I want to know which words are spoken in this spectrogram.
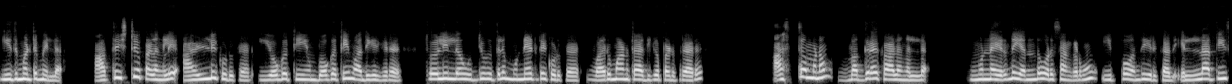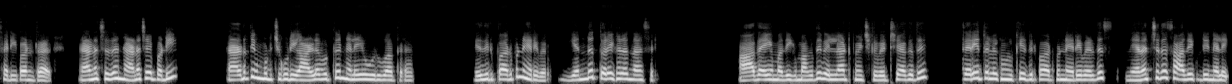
இது மட்டும் இல்ல அதிர்ஷ்ட பழங்களை அள்ளி கொடுக்கிறார். யோகத்தையும் போகத்தையும் அதிகரிக்கிறார். தொழில உத்தியோகத்துல முன்னேற்றத்தை கொடுக்கிறார். வருமானத்தை அதிகப்படுத்துறாரு. அஸ்தமனம் வக்ர காலங்கள்ல முன்ன இருந்த எந்த ஒரு சங்கடமும் இப்போ வந்து இருக்காது. எல்லாத்தையும் சரி பண்றாரு. நினைச்சதை நினைச்சபடி நடத்தி முடிச்சக்கூடிய அளவுக்கு நிலையை உருவாக்குறாரு. எதிர்பார்ப்பு நிறைவேறும். எந்த துறைகள் இருந்தாலும் சரி. ஆதாயம் அதிகமாகுது வெளிநாட்டு முயற்சிகள் வெற்றியாகுது. திரைத்துறைகளுக்கு எதிர்பார்ப்பு நிறைவேறுது. நினைச்சதை சாதிக்கூடிய நிலை.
